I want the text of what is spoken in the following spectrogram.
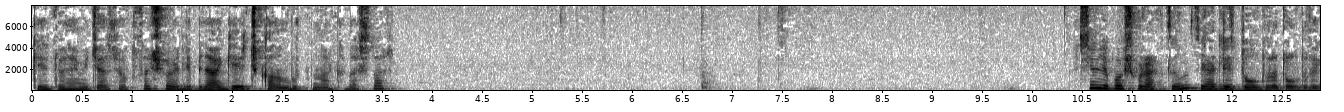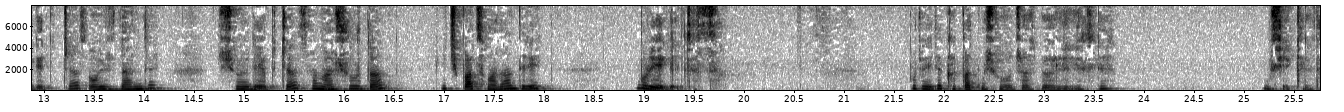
geri dönemeyeceğiz yoksa şöyle bir daha geri çıkalım buradan arkadaşlar Şimdi boş bıraktığımız yerleri doldura doldura geçeceğiz. O yüzden de şöyle yapacağız. Hemen şuradan hiç batmadan direkt buraya geleceğiz. Burayı da kapatmış olacağız böylelikle. Bu şekilde.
